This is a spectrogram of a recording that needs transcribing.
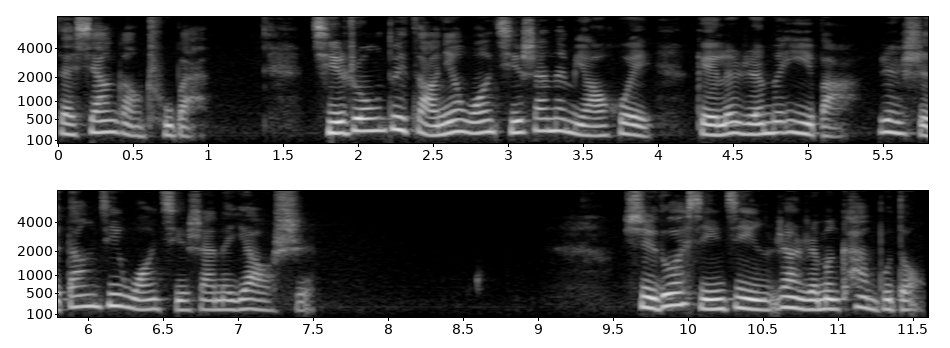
在香港出版，其中对早年王岐山的描绘，给了人们一把认识当今王岐山的钥匙。许多行径让人们看不懂。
